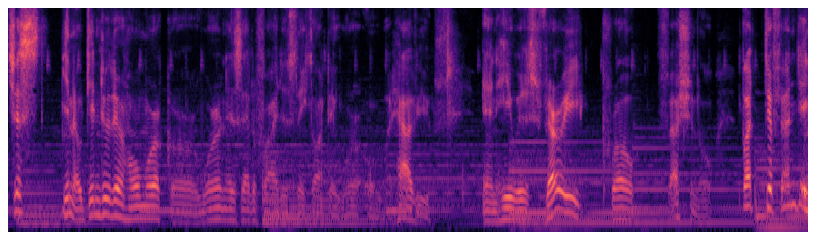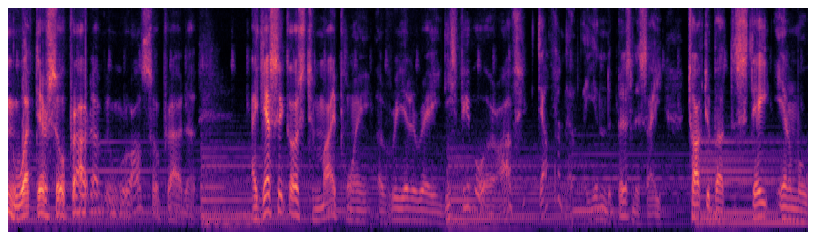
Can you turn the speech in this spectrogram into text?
just, you know, didn't do their homework or weren't as edified as they thought they were or what have you. And he was very pro professional, but defending what they're so proud of and we're all so proud of. I guess it goes to my point of reiterating these people are obviously definitely in the business. I talked about the state animal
